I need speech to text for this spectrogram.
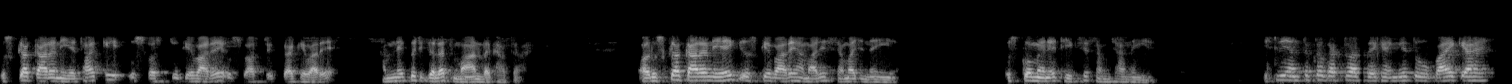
उसका कारण ये था कि उस वस्तु के बारे, उस वास्तविकता के बारे हमने कुछ गलत मान रखा था। और उसका कारण ये है कि उसके बारे हमारी समझ नहीं है। उसको मैंने ठीक से समझा नहीं है। इसलिए अंत तो देखेंगे तो उपाय क्या है?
